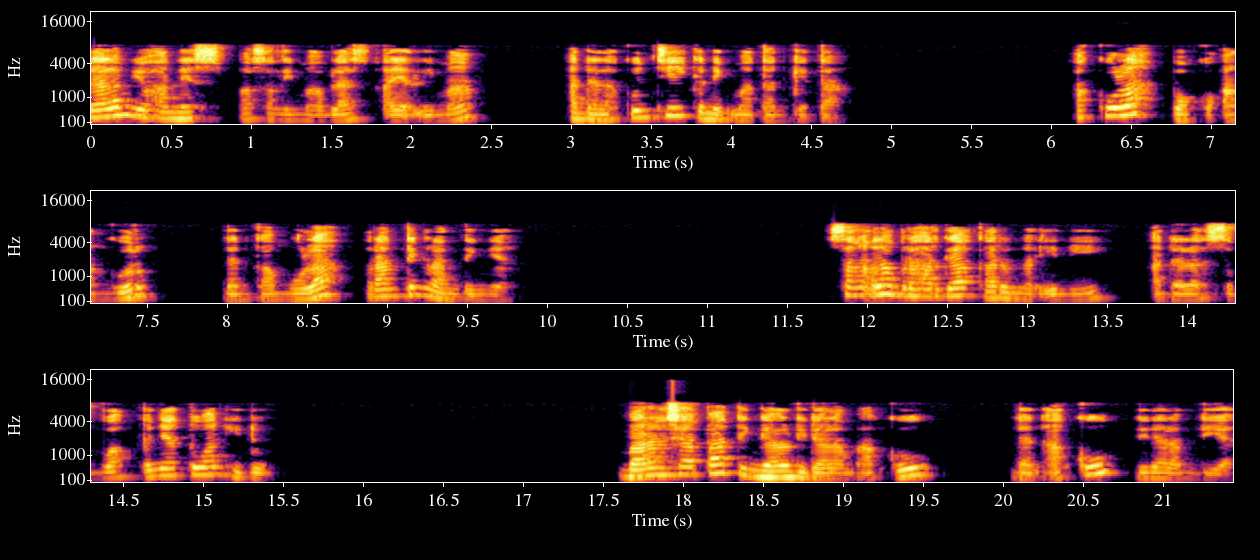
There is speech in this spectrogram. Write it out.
Dalam Yohanes pasal 15 ayat 5 adalah kunci kenikmatan kita. Akulah pokok anggur, dan kamulah ranting-rantingnya. Sangatlah berharga karena ini adalah sebuah penyatuan hidup. Barang siapa tinggal di dalam aku, dan aku di dalam dia.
